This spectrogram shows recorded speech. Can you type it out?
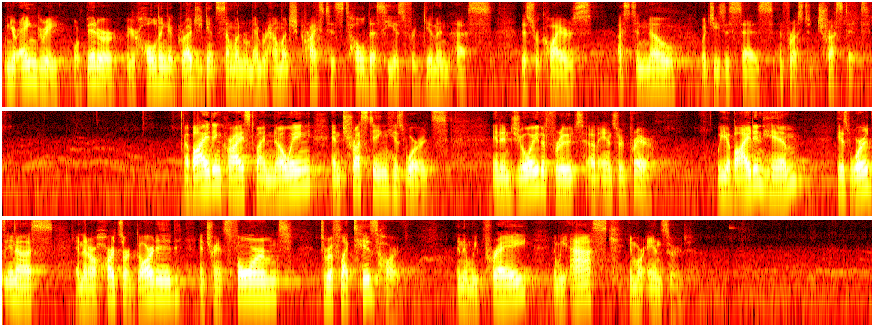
When you're angry or bitter or you're holding a grudge against someone, remember how much Christ has told us he has forgiven us. This requires us to know what Jesus says and for us to trust it. Abide in Christ by knowing and trusting his words and enjoy the fruit of answered prayer. We abide in him, his words in us, and then our hearts are guarded and transformed to reflect his heart and then we pray and we ask and we're answered.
